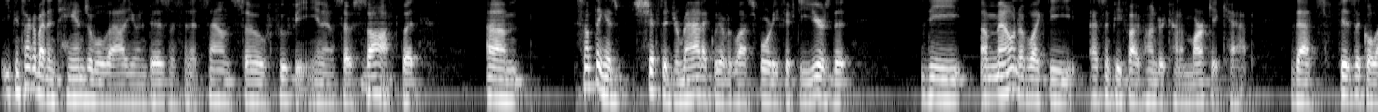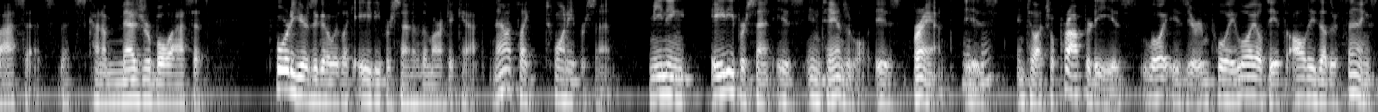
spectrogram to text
you can talk about intangible value in business, and it sounds so foofy, you know, so soft, but um, something has shifted dramatically over the last 40, 50 years that the amount of like the S&P 500 kind of market cap that's physical assets, that's kind of measurable assets. 40 years ago was like 80% of the market cap. Now it's like 20%, meaning 80% is intangible, is brand, is intellectual property, is lo- is your employee loyalty, it's all these other things.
